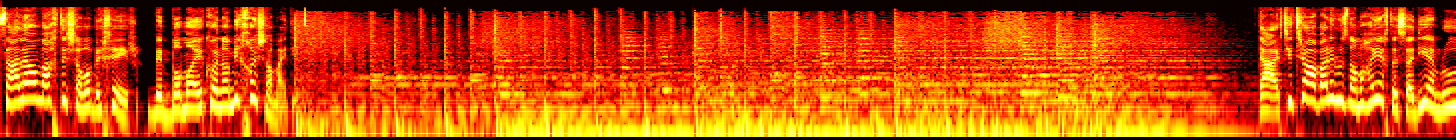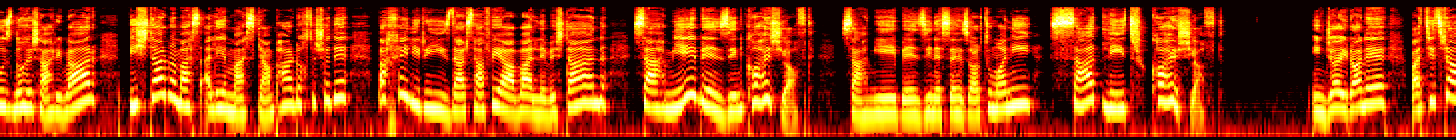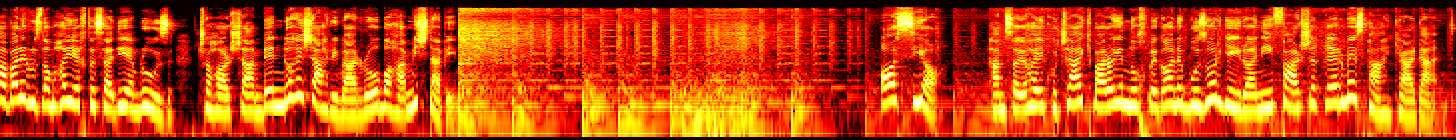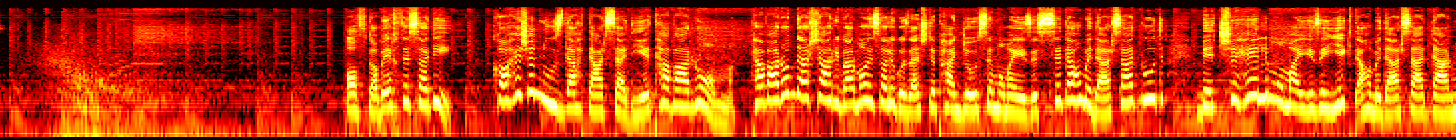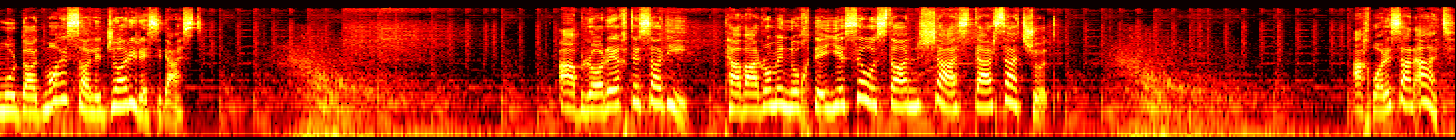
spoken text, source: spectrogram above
سلام وقت شما بخیر. به باما اکونومی خوش آمدید. در تیتر اول روزنامه های اقتصادی امروز نه شهریور بیشتر به مسئله مسکن پرداخته شده و خیلی ریز در صفحه اول نوشتند سهمیه بنزین کاهش یافت. سهمیه بنزین 3000 تومانی 100 لیتر کاهش یافت. اینجا ایرانه و تیتر اول روزنامه های اقتصادی امروز. چهارشنبه نه شهریور رو با هم میشنویم. آسیا. همسایه های کوچک برای نخبگان بزرگ ایرانی فرش قرمز پهن کردند. آفتاب اقتصادی. کاهش 19 درصدی تورم. تورم در شهریور ماه سال گذشته 53 ممیز 3 دهم درصد بود. به 40 ممیز 1 دهم درصد در مرداد ماه سال جاری رسیده است. ابرار اقتصادی. تورم نقطه‌ای سه استان 60 درصد شد. اخبار صنعت.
